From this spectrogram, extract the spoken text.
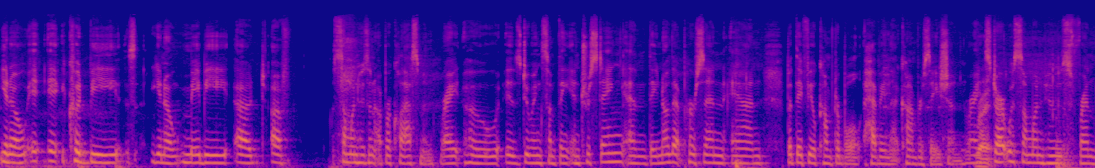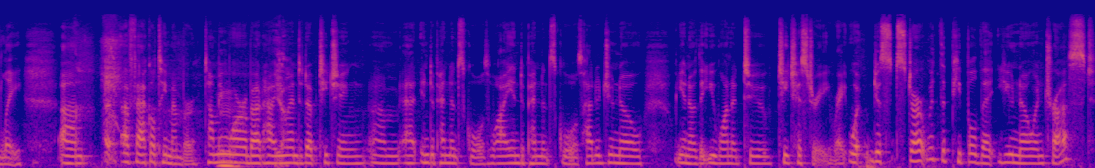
You know, it, it could be, you know, maybe a, a, someone who's an upperclassman, right, who is doing something interesting and they know that person and but they feel comfortable having that conversation, right? Right. Start with someone who's friendly, um, a, a faculty member. Tell me more about how you ended up teaching um, at independent schools. Why independent schools? How did you know, you know, that you wanted to teach history, right? What just start with the people that you know and trust,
